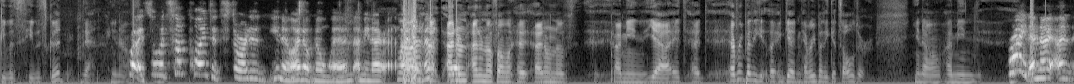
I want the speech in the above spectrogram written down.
he was he was good then. You know. Right. So at some point it started. You know, I don't know when. I mean, I well, I don't know. I, I, don't. I don't know if I want. I, I don't know. If, I mean, yeah. It, it, everybody again. Everybody gets older. You know. I mean. Right, and I and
